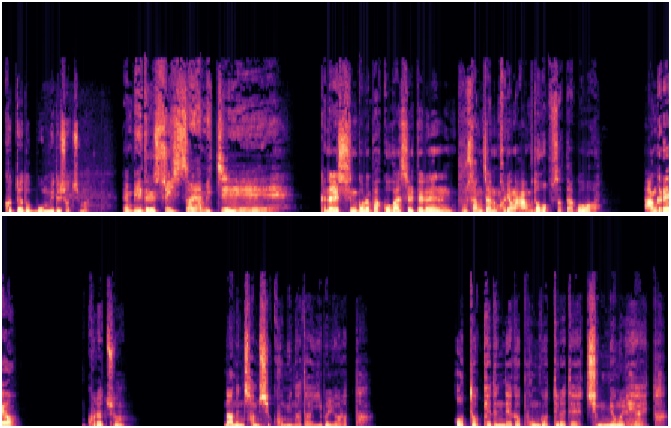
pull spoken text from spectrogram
그때도 못 믿으셨지만. 믿을 수 있어야 믿지. 그날 신고를 받고 갔을 때는 부상자는커녕 아무도 없었다고. 안 그래요? 그랬죠. 나는 잠시 고민하다 입을 열었다. 어떻게든 내가 본 것들에 대해 증명을 해야 했다.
